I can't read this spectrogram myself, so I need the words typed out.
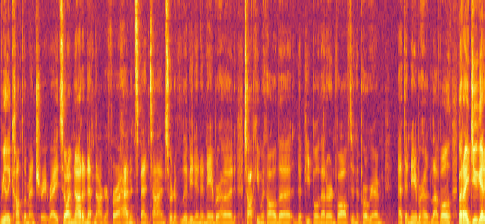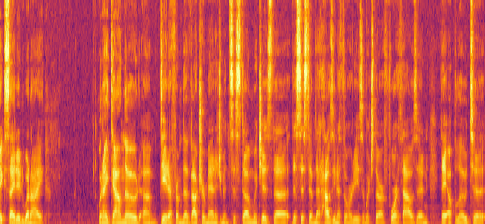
really complementary, right? So I'm not an ethnographer. I haven't spent time sort of living in a neighborhood, talking with all the, the people that are involved in the program at the neighborhood level. But I do get excited when I when I download um, data from the voucher management system, which is the, the system that housing authorities, of which there are 4,000, they upload to,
